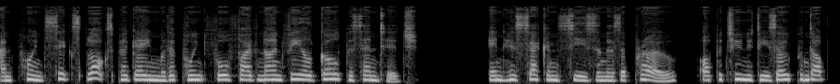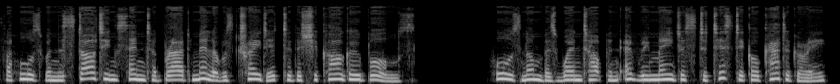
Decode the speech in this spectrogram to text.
and .6 blocks per game with a .459 field goal percentage. In his second season as a pro, opportunities opened up for Hawes when the starting center Brad Miller was traded to the Chicago Bulls. Hawes' numbers went up in every major statistical category,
